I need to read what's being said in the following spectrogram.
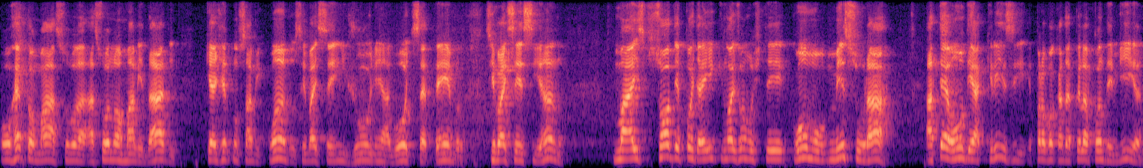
ou retomar a sua, a sua normalidade, que a gente não sabe quando, se vai ser em julho, em agosto, setembro, se vai ser esse ano, mas só depois daí que nós vamos ter como mensurar até onde a crise provocada pela pandemia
